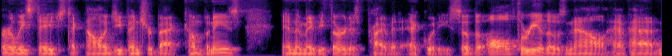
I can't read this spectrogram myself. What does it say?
early stage technology venture backed companies. And then maybe third is private equity. So the, all three of those now have had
